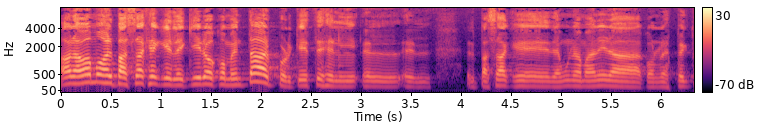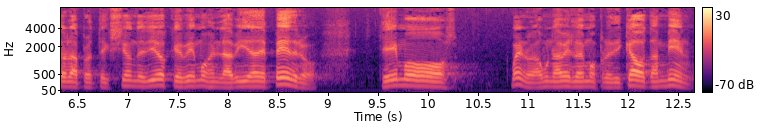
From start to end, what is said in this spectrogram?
Ahora vamos al pasaje que le quiero comentar, porque este es el, pasaje de alguna manera con respecto a la protección de Dios que vemos en la vida de Pedro, que hemos, bueno, alguna vez lo hemos predicado también.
